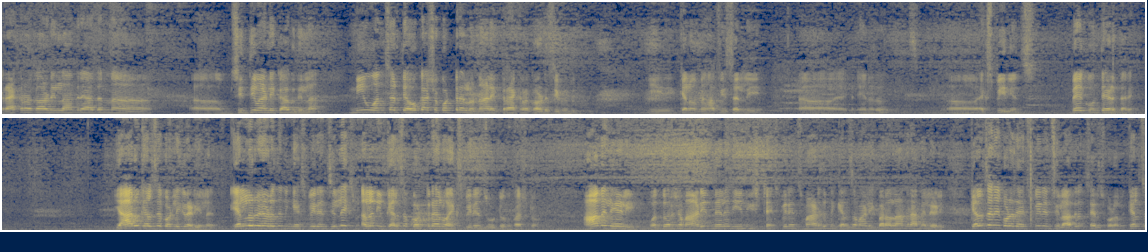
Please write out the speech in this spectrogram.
ಟ್ರ್ಯಾಕ್ ರೆಕಾರ್ಡ್ ಇಲ್ಲ ಅಂದ್ರೆ ಅದನ್ನ ಸಿದ್ಧಿ ಮಾಡ್ಲಿಕ್ಕೆ ಆಗುದಿಲ್ಲ. ನೀವು ಒಂದ್ಸರ್ತಿ ಅವಕಾಶ ಕೊಟ್ಟರೆಲ್ಲೋ ನಾಳೆ ಟ್ರ್ಯಾಕ್ ರೆಕಾರ್ಡ್ ಸಿಗುದು. ಈ ಕೆಲವೊಮ್ಮೆ ಆಫೀಸಲ್ಲಿ ಏನದು ಎಕ್ಸ್ಪೀರಿಯನ್ಸ್ ಬೇಕು ಅಂತ ಹೇಳ್ತಾರೆ. ಯಾರು ಕೆಲಸ ಕೊಡ್ಲಿಕ್ಕೆ ರೆಡಿ ಇಲ್ಲ? ಎಲ್ಲರೂ ಹೇಳೋದು ನಿಮ್ಗೆ ಎಕ್ಸ್ಪೀರಿಯನ್ಸ್ ಇಲ್ಲ ಅಲ್ಲ, ನೀವು ಕೆಲಸ ಕೊಟ್ಟರೆ ಅಲ್ವಾ ಎಕ್ಸ್ಪೀರಿಯನ್ಸ್ ಹುಟ್ಟೋದು ಫಸ್ಟ್ ಆಮೇಲೆ ಹೇಳಿ, ಒಂದು ವರ್ಷ ಮಾಡಿದ ಮೇಲೆ ನೀನು ಇಷ್ಟು ಎಕ್ಸ್ಪೀರಿಯನ್ಸ್ ಮಾಡಿದ್ರು ನೀನು ಕೆಲಸ ಮಾಡ್ಲಿಕ್ಕೆ ಬರಲ್ಲ ಅಂದ್ರೆ ಆಮೇಲೆ ಹೇಳಿ. ಕೆಲಸನೇ ಕೊಡೋದು ಎಕ್ಸ್ಪೀರಿಯನ್ಸ್ ಇಲ್ಲ, ಆದ್ರೆ ಸೇರಿಸ್ಕೊಳ್ಳೋದು. ಕೆಲಸ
